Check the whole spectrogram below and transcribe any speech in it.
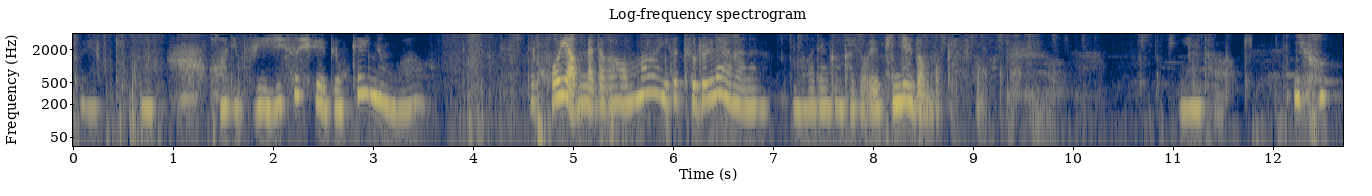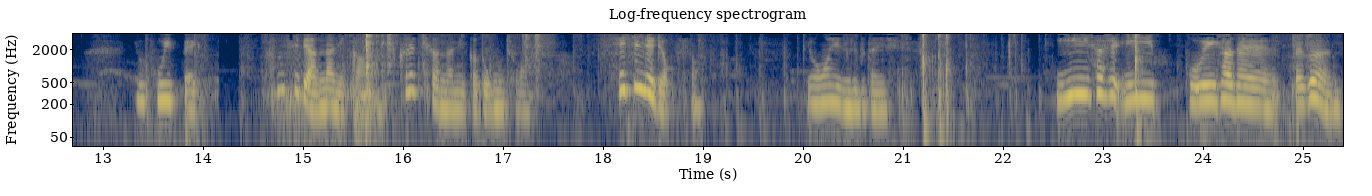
또 이렇게 있구나. 아니 뭐 이쑤시개 몇 개 있는 거야? 근데 거의 안 매다가 엄마 이거 들을래 하면은 엄마가 냉큼 가져와. 이거 비닐도 안 벗겼어. 비닐도 안 벗겨. 이거 이거 보이백. 흠집이 안 나니까 스크래치가 안 나니까 너무 좋아. 해질 일이 없어. 영원히 들고 다닐 수 있어. 이 사실 이 보이 샤넬 백은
